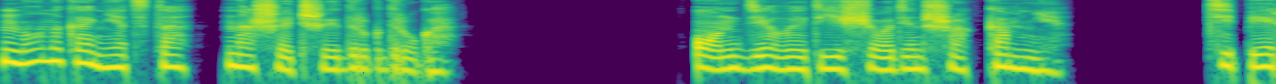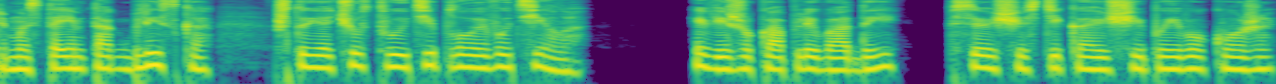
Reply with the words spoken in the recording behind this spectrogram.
но, наконец-то, нашедшие друг друга. Он делает еще один шаг ко мне. Теперь мы стоим так близко, что я чувствую тепло его тела. Вижу капли воды, все еще стекающие по его коже.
